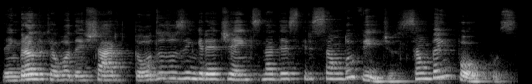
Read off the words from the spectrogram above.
Lembrando que eu vou deixar todos os ingredientes na descrição do vídeo, são bem poucos.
